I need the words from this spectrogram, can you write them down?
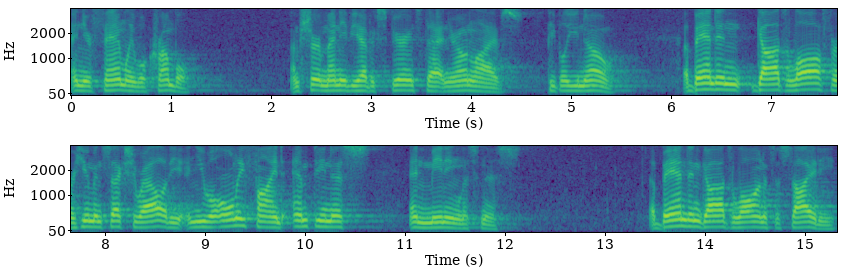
and your family will crumble. I'm sure many of you have experienced that in your own lives, people you know. Abandon God's law for human sexuality, and you will only find emptiness and meaninglessness. Abandon God's law in a society,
